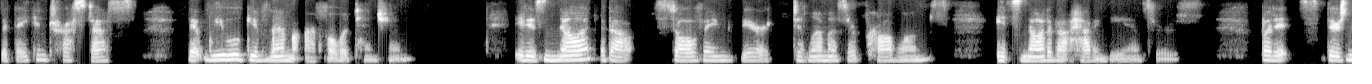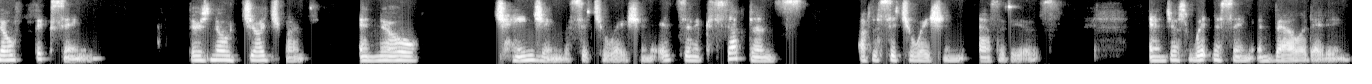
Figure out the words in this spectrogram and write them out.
that they can trust us, that we will give them our full attention. It is not about solving their dilemmas or problems. It's not about having the answers, but it's there's no fixing, there's no judgment, and no changing the situation. It's an acceptance of the situation as it is, and just witnessing and validating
